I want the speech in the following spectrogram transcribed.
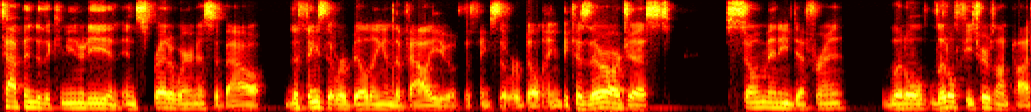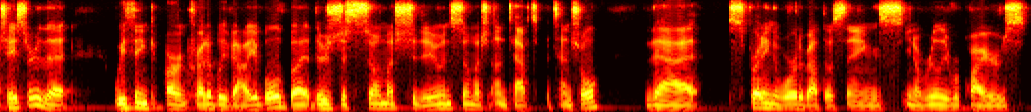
tap into the community and, and spread awareness about the things that we're building and the value of the things that we're building because there are just so many different little little features on Podchaser that we think are incredibly valuable, but there's just so much to do and so much untapped potential that spreading the word about those things, you know, really requires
